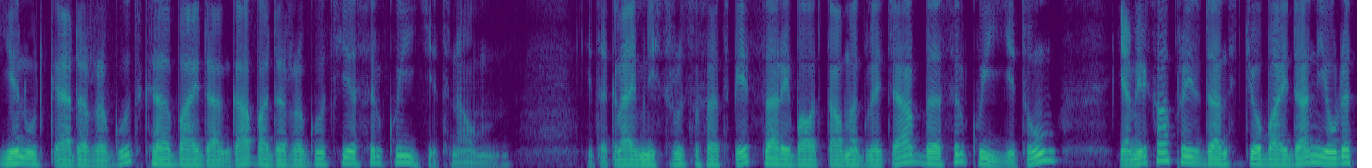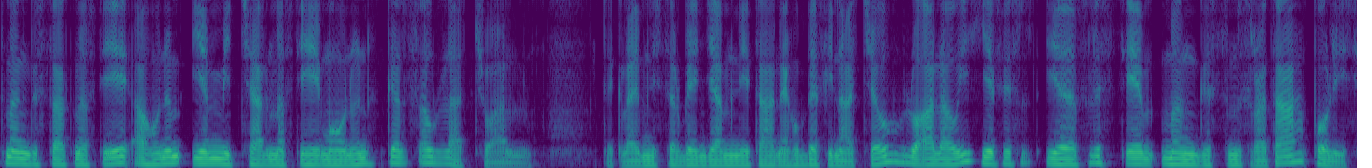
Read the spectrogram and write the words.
ይህን ውድቅ ያደረጉት ከባይዳን ጋር ባደረጉት የስልክ ውይይት ነው። የጠቅላይ ሚኒስትሩ ጽህፈት ቤት ዛሬ ባወጣው መግለጫ በስልክ ውይይቱ የአሜሪካው ፕሬዚዳንት ጆ ባይዳን የሁለት መንግስታት መፍትሔ አሁንም የሚቻል መፍትሔ መሆኑን ገልጸውላቸዋል። ጠቅላይ ሚኒስትር ቤንጃሚን ኔታንያሁ በፊናቸው ሉዓላዊ የፍልስጤም መንግስት ምስረታ ፖሊሲ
